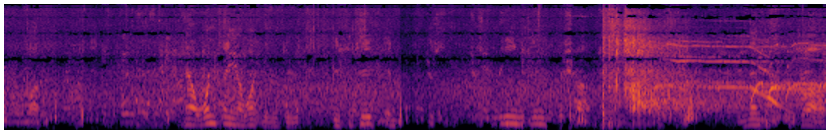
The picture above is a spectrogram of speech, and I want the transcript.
don't have a lot of Now, one thing I want you to do is to take and just, just lean into the shot. And then goes off,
